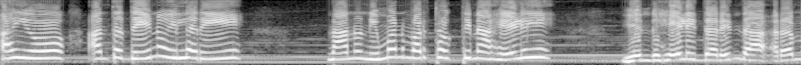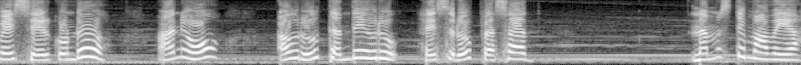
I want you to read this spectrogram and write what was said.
ಅಯ್ಯೋ ಅಂಥದ್ದೇನೂ ಇಲ್ಲ ರೀ. ನಾನು ನಿಮ್ಮನ್ನು ಮರ್ತು ಹೋಗ್ತೀನ ಹೇಳಿ? ಎಂದು ಹೇಳಿದ್ದರಿಂದ ರಮೇಶ್ ಸೇರಿಕೊಂಡು, ಅನು, ಅವರು ತಂದೆಯವರು, ಹೆಸರು ಪ್ರಸಾದ್. ನಮಸ್ತೆ ಮಾವಯ್ಯ,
